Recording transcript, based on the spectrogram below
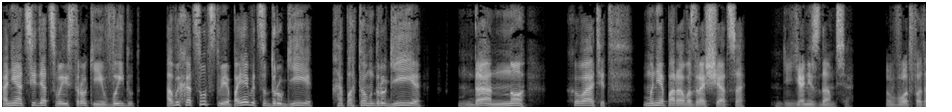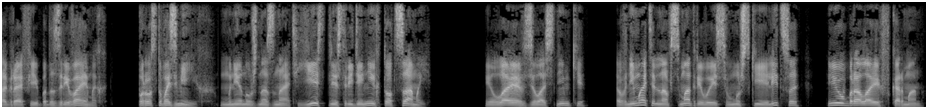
Они отсидят свои сроки и выйдут. А в их отсутствие появятся другие, а потом другие. Да, но... Хватит. Мне пора возвращаться. Я не сдамся. Вот фотографии подозреваемых. Просто возьми их. Мне нужно знать, есть ли среди них тот самый. Илая взяла снимки, внимательно всматриваясь в мужские лица, и убрала их в карман.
